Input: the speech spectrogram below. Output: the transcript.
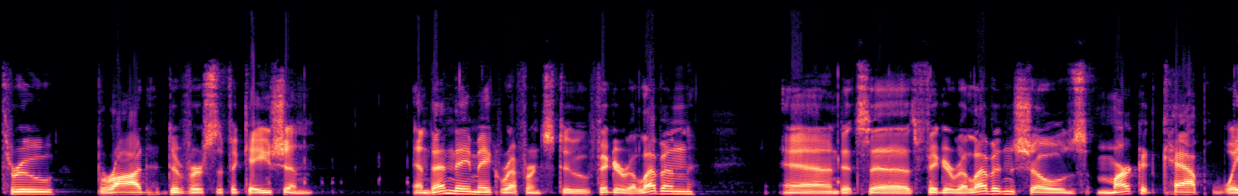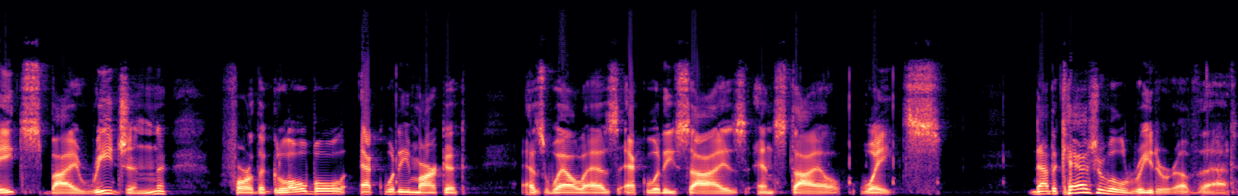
through broad diversification. And then they make reference to figure 11 and it says figure 11 shows market cap weights by region for the global equity market as well as equity size and style weights. Now, the casual reader of that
